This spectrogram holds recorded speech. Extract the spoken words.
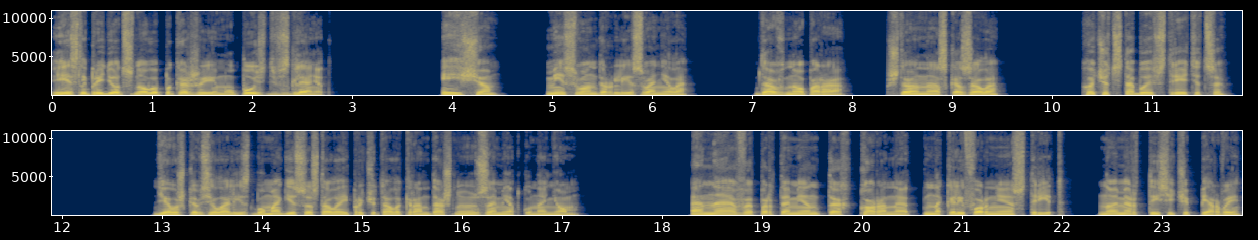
Если придет снова, покажи ему, пусть взглянет». «И еще. Мисс Вондерли звонила». «Давно пора. Что она сказала?» «Хочет с тобой встретиться». Девушка взяла лист бумаги со стола и прочитала карандашную заметку на нем. Она в апартаментах Коронет на Калифорния-стрит, номер 1001.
